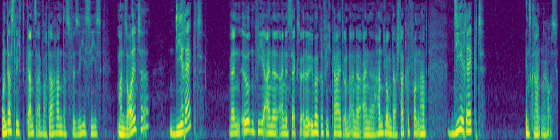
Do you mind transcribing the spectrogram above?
Und das liegt ganz einfach daran, dass für sie es hieß, man sollte direkt, wenn irgendwie eine, eine sexuelle Übergriffigkeit und eine, eine Handlung da stattgefunden hat, direkt ins Krankenhaus.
